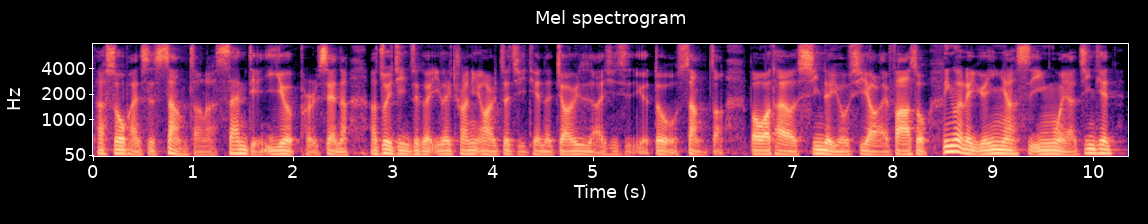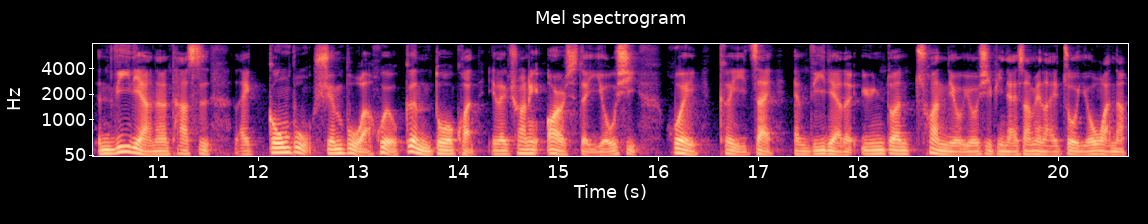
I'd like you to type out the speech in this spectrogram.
它收盘是上涨了三点一二 percent 啊。那最近这个 Electronic Arts 这几天的交易日啊，其实也都有上涨，包括它有新的游戏要来发售。另外的原因啊，是因为啊，今天 NVIDIA 呢，它是来公布宣布啊，会有更多款 Electronic Arts 的游戏。会可以在 NVIDIA 的云端串流游戏平台上面来做游玩呐、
